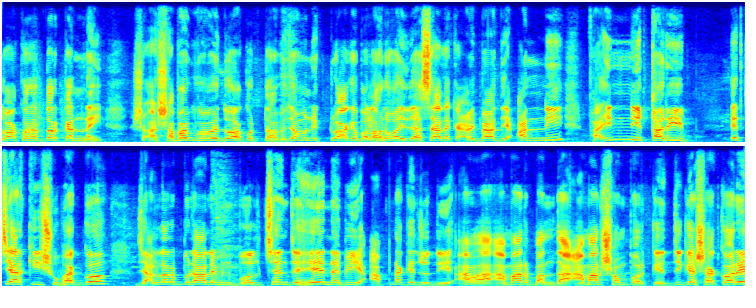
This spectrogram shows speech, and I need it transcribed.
দোয়া করার দরকার নেই। স্বাভাবিকভাবে দোয়া করতে হবে। যেমন একটু আগে বলা হলো, ওয়াইদা আছে আলাকা ইবাদি আন্নি ফাইন্নি কারিব। এর চেয়ে আর কী সৌভাগ্য যে আল্লাহ রব্বুল আলমিন বলছেন যে, হে নবী, আপনাকে যদি আমার বান্দা আমার সম্পর্কে জিজ্ঞাসা করে,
